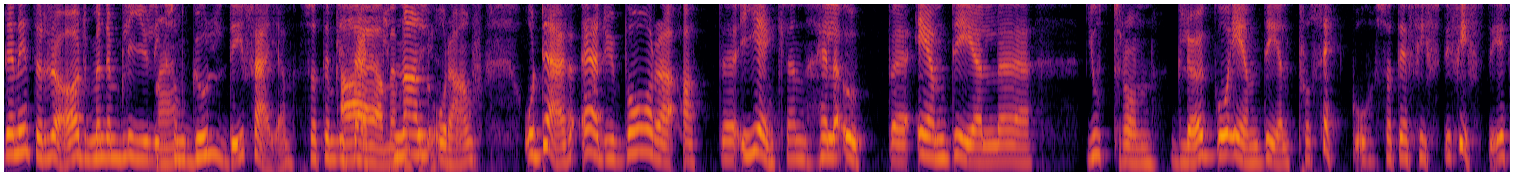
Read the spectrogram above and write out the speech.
den är inte röd men den blir ju liksom Nej. guldig i färgen. Så att den blir ah, så ja, knallorange. Och där är det ju bara att eh, egentligen hälla upp eh, en del eh, hjortronglögg och en del prosecco. Så att det är 50-50.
